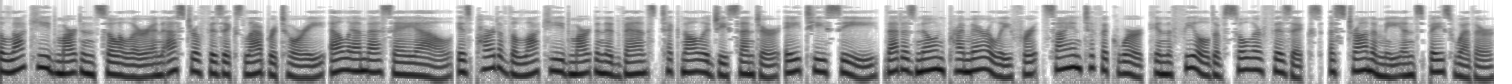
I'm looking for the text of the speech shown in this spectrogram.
The Lockheed Martin Solar and Astrophysics Laboratory LMSAL is part of the Lockheed Martin Advanced Technology Center ATC that is known primarily for its scientific work in the field of solar physics, astronomy and space weather.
